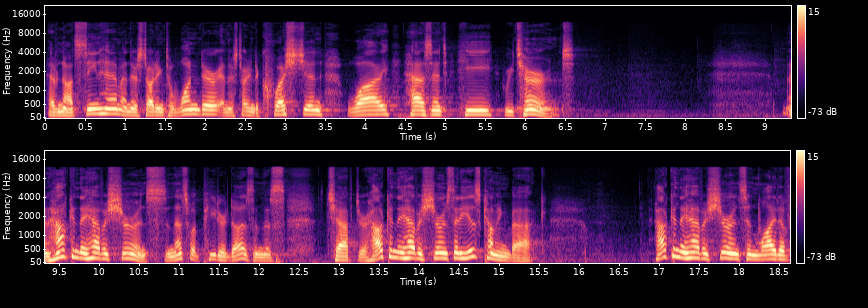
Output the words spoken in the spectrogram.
have not seen him and they're starting to wonder and they're starting to question why hasn't he returned? And how can they have assurance? And that's what Peter does in this chapter. How can they have assurance that he is coming back? How can they have assurance in light of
